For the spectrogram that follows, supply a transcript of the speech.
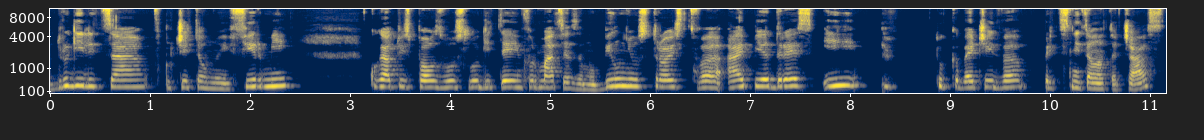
други лица, включително и фирми, когато използва услугите, информация за мобилни устройства, IP адрес и тук вече идва притеснителната част.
